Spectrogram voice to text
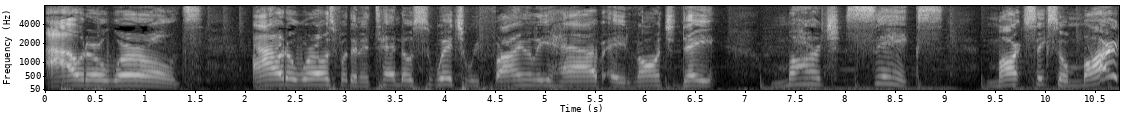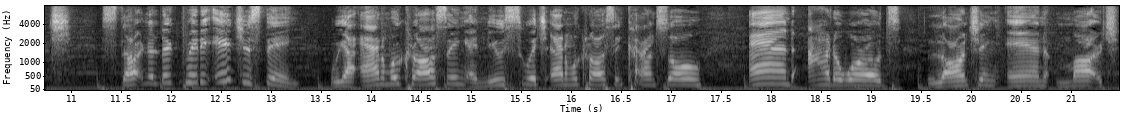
Outer Worlds. Outer Worlds for the Nintendo Switch. We finally have a launch date, March 6th. March 6th. So March starting to look pretty interesting. We got Animal Crossing, a new Switch Animal Crossing console, and Outer Worlds launching in March.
